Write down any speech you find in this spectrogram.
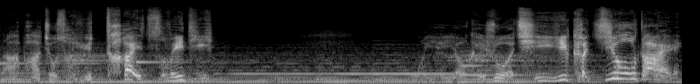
哪怕就算与太子为敌，我也要给若琪一个交代。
